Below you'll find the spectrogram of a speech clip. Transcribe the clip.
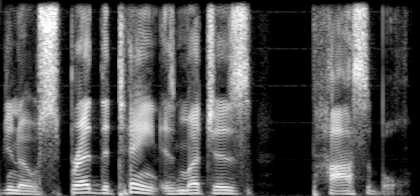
you know, spread the taint as much as possible.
